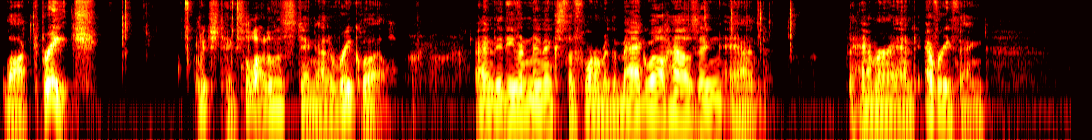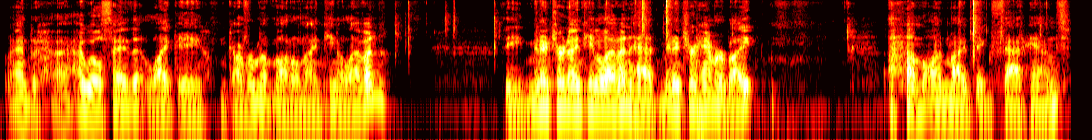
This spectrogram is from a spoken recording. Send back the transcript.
locked breech, which takes a lot of the sting out of recoil. And it even mimics the form of the magwell housing and the hammer and everything and I will say that like a government model 1911, the miniature 1911 had miniature hammer bite um, on my big fat hands.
